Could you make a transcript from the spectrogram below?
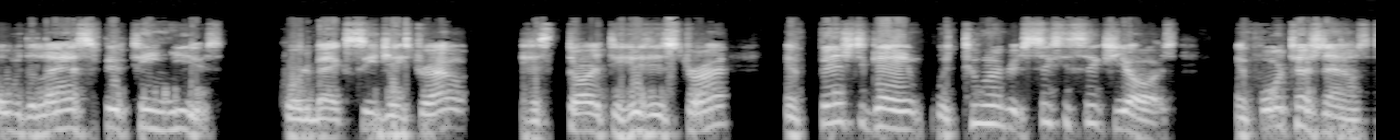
over the last 15 years. Quarterback C.J. Stroud has started to hit his stride and finished the game with 266 yards and four touchdowns,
